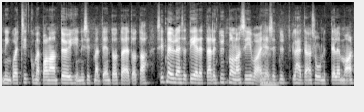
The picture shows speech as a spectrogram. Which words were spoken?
niin kuin, että sitten kun mä palaan töihin, niin sitten mä teen tota ja tota. Sitten me yleensä tiedetään, että nyt me ollaan siinä vaiheessa, mm. että nyt lähdetään suunnittelemaan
